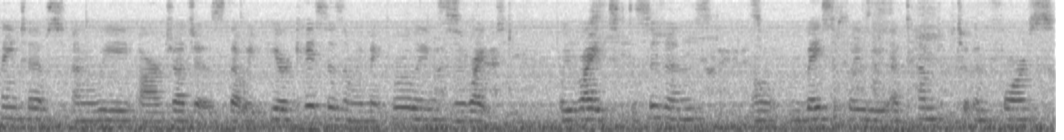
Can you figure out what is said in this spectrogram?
plaintiffs and we are judges that we hear cases and we make rulings we write we write decisions basically we attempt to enforce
